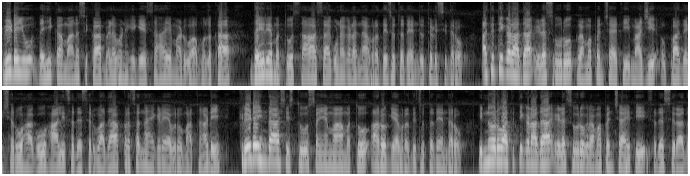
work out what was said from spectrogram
ಕ್ರೀಡೆಯು ದೈಹಿಕ ಮಾನಸಿಕ ಬೆಳವಣಿಗೆಗೆ ಸಹಾಯ ಮಾಡುವ ಮೂಲಕ ಧೈರ್ಯ ಮತ್ತು ಸಾಹಸ ಗುಣಗಳನ್ನು ವೃದ್ಧಿಸುತ್ತದೆ ಎಂದು ತಿಳಿಸಿದರು. ಅತಿಥಿಗಳಾದ ಇಳಸೂರು ಗ್ರಾಮ ಪಂಚಾಯಿತಿ ಮಾಜಿ ಉಪಾಧ್ಯಕ್ಷರು ಹಾಗೂ ಹಾಲಿ ಸದಸ್ಯರುವಾದ ಪ್ರಸನ್ನ ಹೆಗಡೆ ಅವರು ಮಾತನಾಡಿ, ಕ್ರೀಡೆಯಿಂದ ಶಿಸ್ತು, ಸಂಯಮ ಮತ್ತು ಆರೋಗ್ಯ ವೃದ್ಧಿಸುತ್ತದೆ ಎಂದರು. ಇನ್ನೋರ್ವ ಅತಿಥಿಗಳಾದ ಇಳಸೂರು ಗ್ರಾಮ ಪಂಚಾಯಿತಿ ಸದಸ್ಯರಾದ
